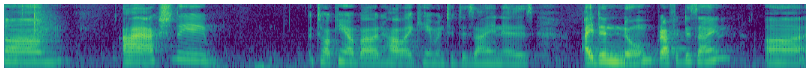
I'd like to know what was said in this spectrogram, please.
um, I actually, talking about how I came into design is I didn't know graphic design. Uh,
